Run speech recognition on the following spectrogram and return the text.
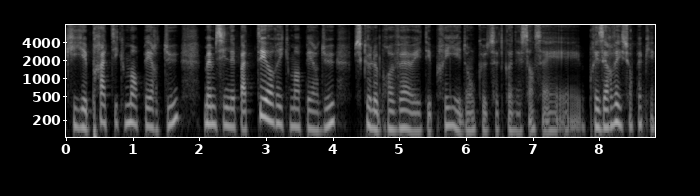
qui est pratiquement perdu, même s'il n'est pas théoriquement perdu, puisque le brevet a été pris et donc cette connaissance est préservée sur papier.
